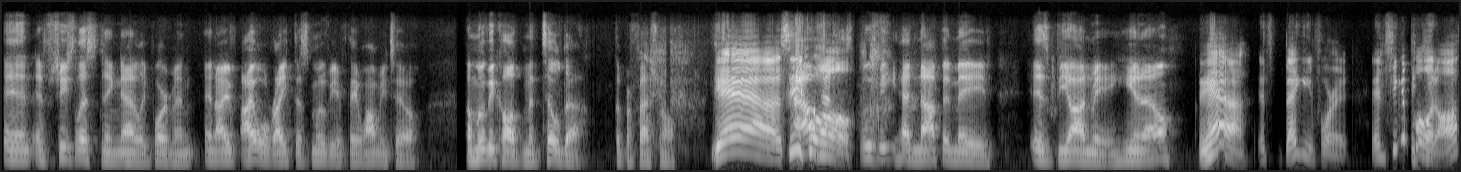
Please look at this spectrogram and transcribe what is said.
and if she's listening, Natalie Portman, and I I will write this movie if they want me to, a movie called Matilda, the professional. Yeah. Sequel. movie had not been made is beyond me. You know. Yeah. It's begging for it, and she can pull it off.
